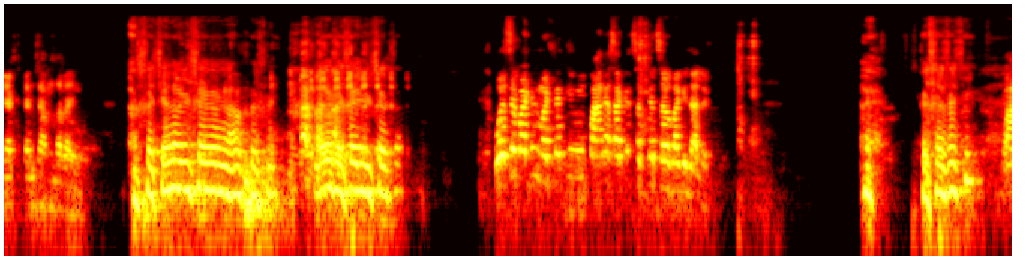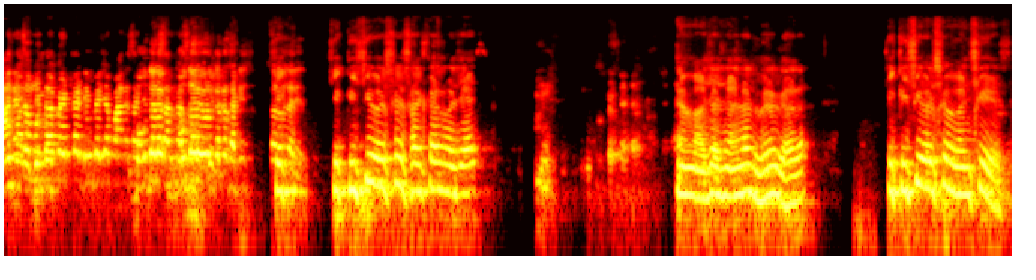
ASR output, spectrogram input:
या ठिकाणचे आमदार आहे सच्याला विचारा ना हा प्रश्न? मला विचारता? वळसे पाटील म्हटले की मी पाण्यासाठी सत्तेत सहभागी झालोय. कशासाठी? पाण्याचा मुद्दा पेटला डिंबेच्या पाण्यासाठी बौद्धाला सरकार- बौद्धाला विरोध करण्यासाठी सर्व झाले. ते किती वर्ष सरकारमध्ये आहेत. माझ्या ज्ञानात भर झाला ते किती वर्ष माणसी आहेत?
